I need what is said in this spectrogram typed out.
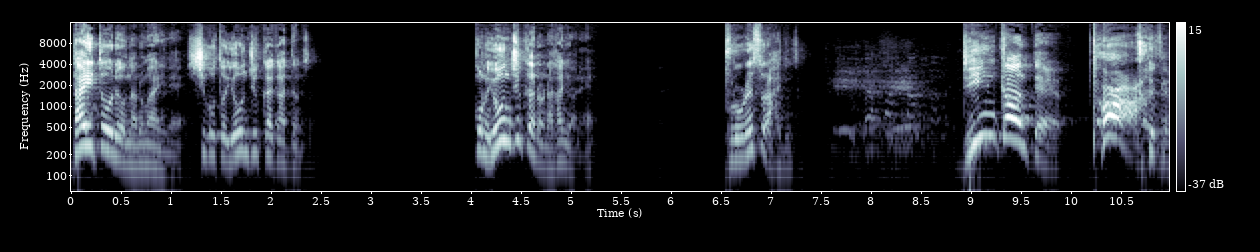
大統領になる前にね仕事40回変わってるんですよ。この40回の中にはねプロレスラー入ってるんですよ。リンカーンってパーって。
